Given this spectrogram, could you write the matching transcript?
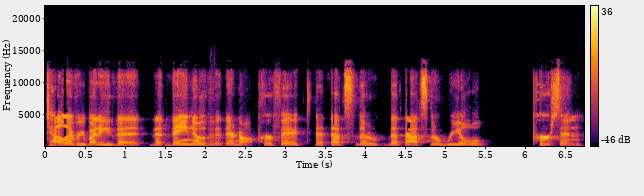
tell everybody that that they know that they're not perfect that that's the that that's the real person.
